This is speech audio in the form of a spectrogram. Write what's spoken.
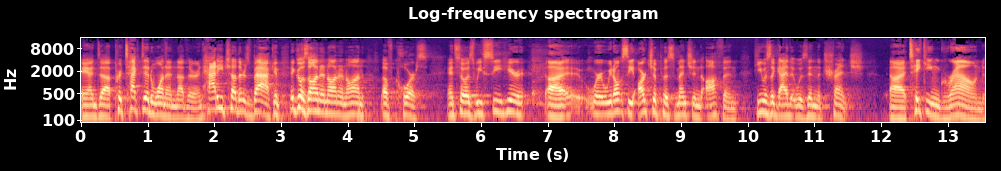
and uh, protected one another and had each other's back. And it goes on and on and on, of course. And so, as we see here, uh, where we don't see Archippus mentioned often, he was a guy that was in the trench, uh, taking ground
